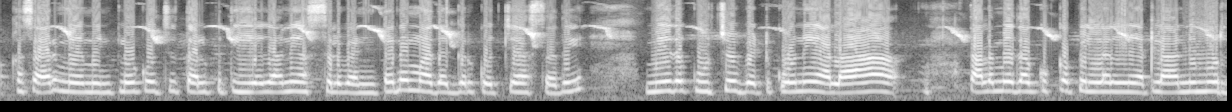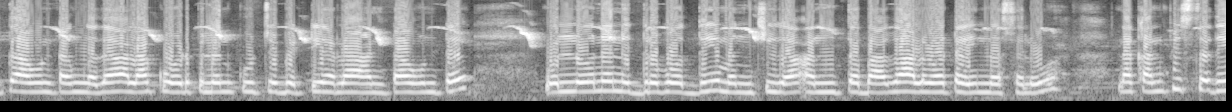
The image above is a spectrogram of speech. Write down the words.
ఒక్కసారి మేము ఇంట్లోకి వచ్చి తలుపు తీయగానే అస్సలు వెంటనే మా దగ్గరకు వచ్చేస్తుంది. మీద కూర్చోబెట్టుకొని అలా తల మీద కుక్క పిల్లల్ని అట్లా నిమురుతూ ఉంటాం కదా అలా కోడి పిల్లని కూర్చోబెట్టి అలా అంటూ ఉంటే ఒళ్ళోనే నిద్రపోద్ది మంచిగా. అంత బాగా అలవాటు అయింది అసలు. నాకు అనిపిస్తుంది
